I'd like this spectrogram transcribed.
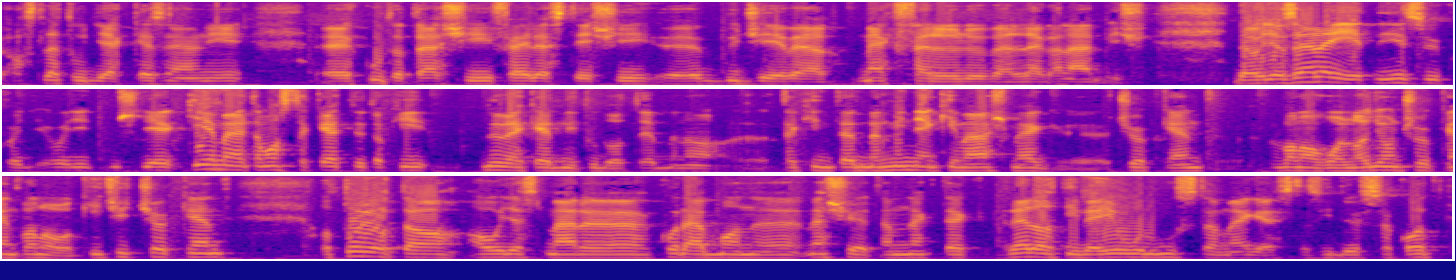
azt le tudják kezelni kutatási, fejlesztési büdzsével, megfelelővel legalábbis. De hogy az elejét nézzük, hogy, hogy itt most ugye kiemeltem azt a kettőt, aki növekedni tud tudott ebben a tekintetben, mindenki más meg csökkent, van, ahol nagyon csökkent, van, ahol kicsit csökkent. A Toyota, ahogy ezt már korábban meséltem nektek, relatíve jól úszta meg ezt az időszakot.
